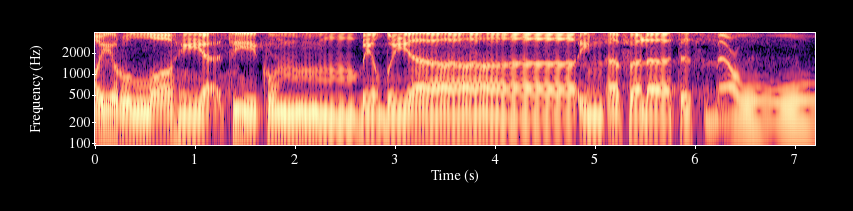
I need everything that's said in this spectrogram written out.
غير الله يأتيكم بضياء أفلا تسمعون.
